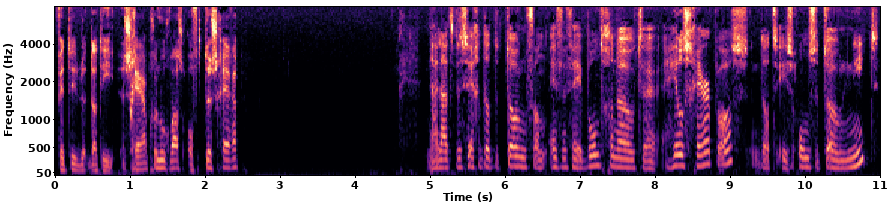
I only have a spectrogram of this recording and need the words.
vindt u dat hij scherp genoeg was of te scherp? Nou, laten we zeggen dat de toon van FNV-bondgenoten heel scherp was. Dat is onze toon niet.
